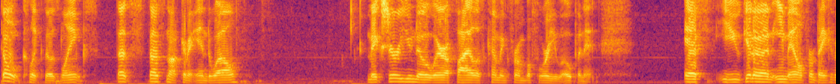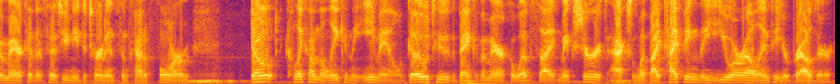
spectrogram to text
don't click those links. That's that's not going to end well. Make sure you know where a file is coming from before you open it if you get an email from Bank of America that says you need to turn in some kind of form, don't click on the link in the email. Go to the Bank of America website. Make sure it's actually by typing the URL into your browser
